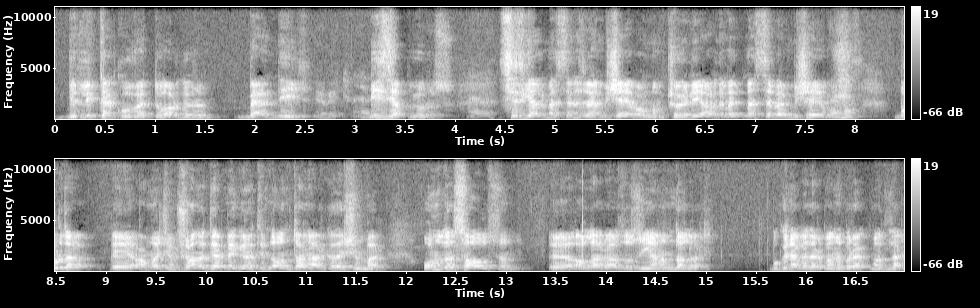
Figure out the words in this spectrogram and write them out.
birlikten kuvvetli var diyorum. Ben değil. Evet. Biz yapıyoruz. Evet. Siz gelmezseniz ben bir şey yapamam. Köylü yardım etmezse ben bir şey yapamam. Burada e, amacım şu anda dernek yönetiminde 10 tane arkadaşım var. Onu da sağ olsun, e, Allah razı olsun yanımdalar. Bugüne kadar bana bırakmadılar.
